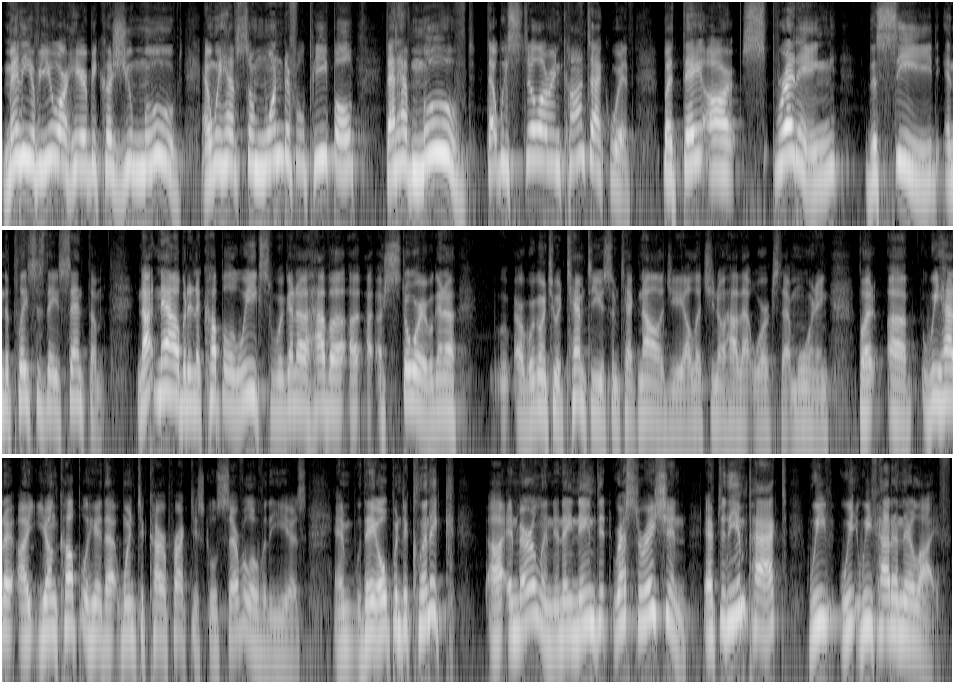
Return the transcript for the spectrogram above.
Many of you are here because you moved, and we have some wonderful people that have moved that we still are in contact with, but they are spreading the seed in the places they've sent them. Not now, but in a couple of weeks, we're going to have a, a, a, story. We're going to we're going to attempt to use some technology. I'll let you know how that works that morning. But uh, we had a, a, young couple here that went to chiropractic school several over the years, and they opened a clinic uh, in Maryland, and they named it Restoration after the impact we've, we, have we have had in their life.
